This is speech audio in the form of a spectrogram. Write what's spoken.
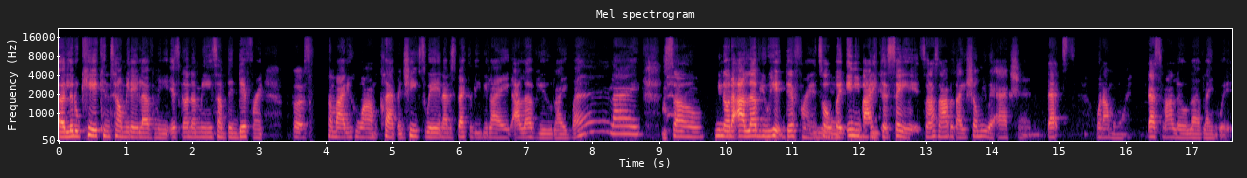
a little kid can tell me they love me, it's gonna mean something different for somebody who I'm clapping cheeks with and unexpectedly be like, I love you. Like, what? Like, so you know, the I love you hit different. So, but anybody could say it. So that's why I was like, show me with action. That's what I'm on. That's my little love language.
